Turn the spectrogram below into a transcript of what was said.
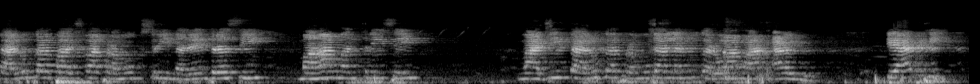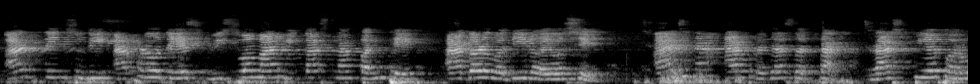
તાલુકા ભાજપા પ્રમુખ શ્રી નરેન્દ્રસિંહ મહામંત્રી શ્રી માજી તાલુકા પ્રમુખ ચાલન કરવામાં આવ્યું. ત્યારથી આજ દિન સુધી આપણો દેશ વિશ્વમાં વિકાસના પંથે આગળ વધી રહ્યો છે. આજના આ પ્રજાસત્તાક રાષ્ટ્રીય પર્વ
